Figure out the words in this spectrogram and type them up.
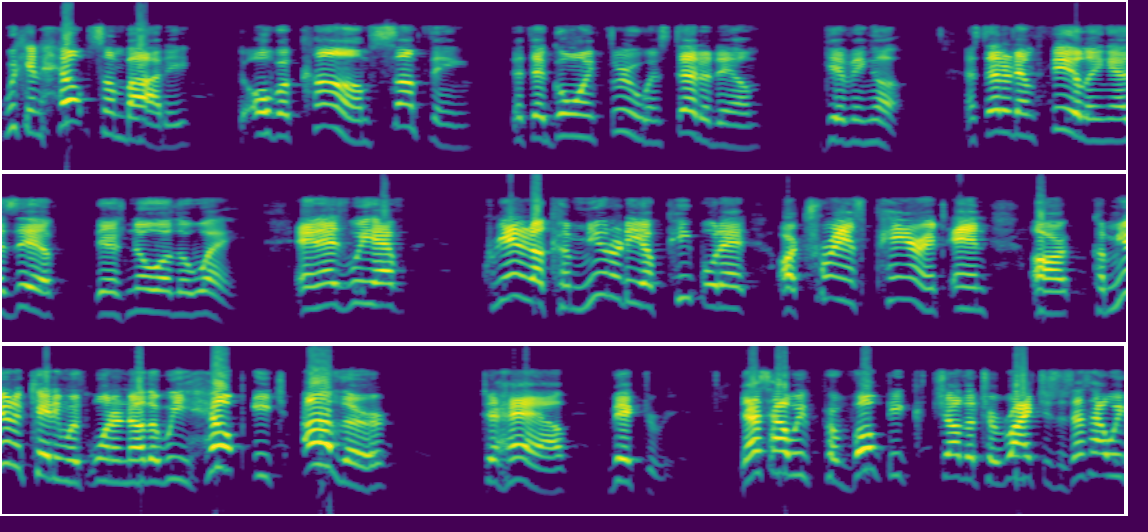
we can help somebody to overcome something that they're going through instead of them giving up, instead of them feeling as if there's no other way. And as we have created a community of people that are transparent and are communicating with one another, we help each other to have victory. That's how we provoke each other to righteousness. That's how we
